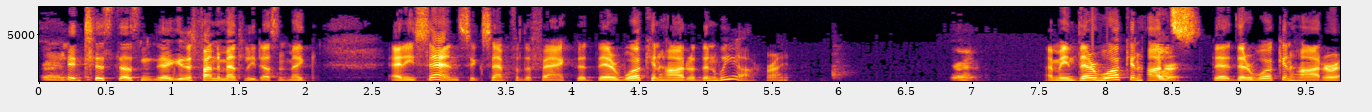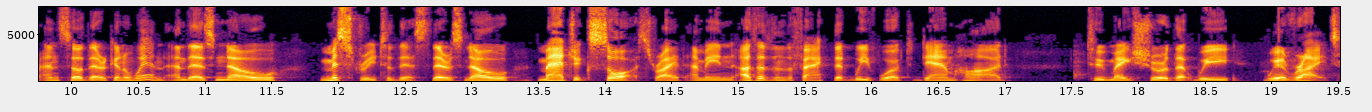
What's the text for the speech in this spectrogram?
right. it just doesn't. It just fundamentally doesn't make any sense, except for the fact that they're working harder than we are, right? Right. I mean, they're working harder. They're, they're working harder, and so they're going to win. And there's no mystery to this. There's no magic sauce, right? I mean, other than the fact that we've worked damn hard to make sure that we we're right,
